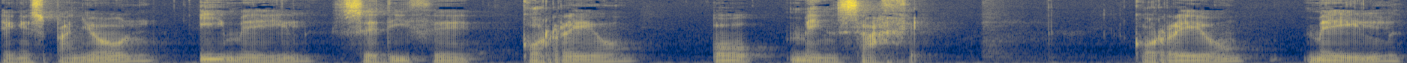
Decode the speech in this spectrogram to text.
En español, email se dice correo o mensaje. Correo, mail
